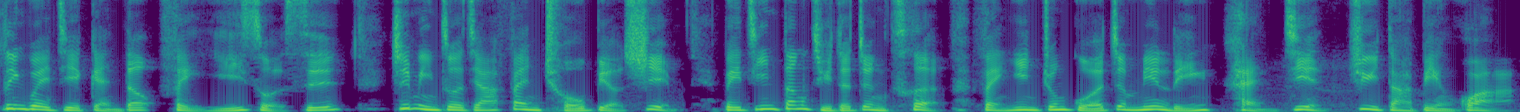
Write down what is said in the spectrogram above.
令外界感到匪夷所思。知名作家范畴表示，北京当局的政策反映中国正面临罕见巨大变化。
